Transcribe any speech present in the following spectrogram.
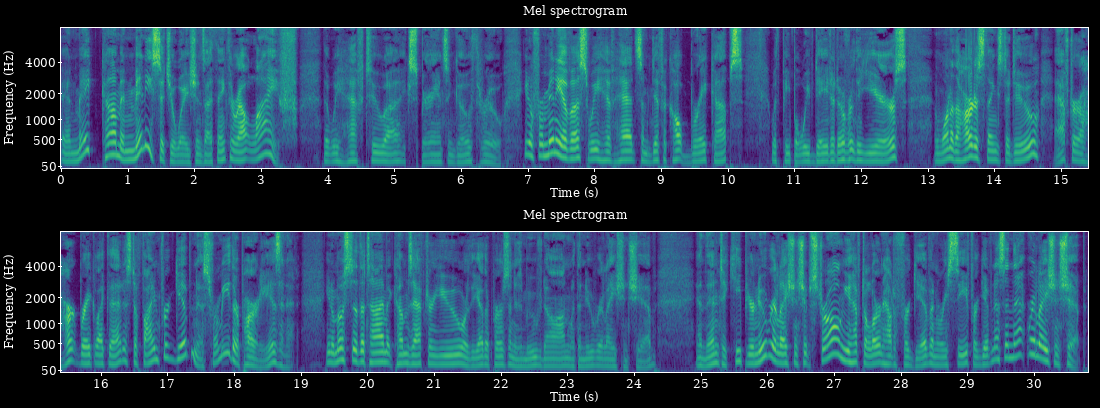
and may come in many situations, I think, throughout life that we have to uh, experience and go through. You know, for many of us, we have had some difficult breakups with people we've dated over the years. And one of the hardest things to do after a heartbreak like that is to find forgiveness from either party, isn't it? You know, most of the time it comes after you or the other person has moved on with a new relationship. And then to keep your new relationship strong, you have to learn how to forgive and receive forgiveness in that relationship.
